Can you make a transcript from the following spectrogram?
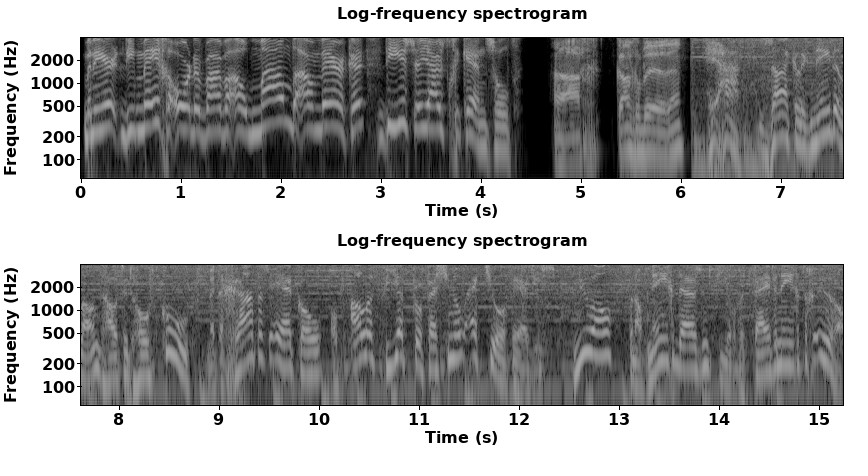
Meneer, die mega-order waar we al maanden aan werken, die is er juist gecanceld. Ach, kan gebeuren. Ja, Zakelijk Nederland houdt het hoofd koel cool met de gratis airco op alle Fiat Professional Actual versies. Nu al vanaf 9.495 euro.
